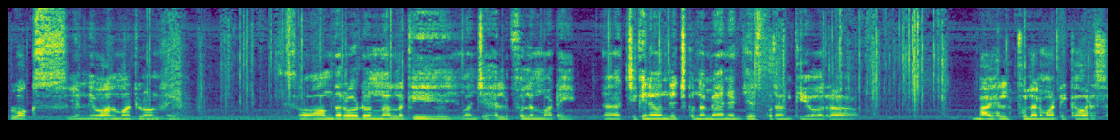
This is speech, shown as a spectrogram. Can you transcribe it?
బ్లాక్స్ ఇవన్నీ వాల్మార్ట్లో ఉంటాయి. సో ఆన్ ద రోడ్ ఉన్న వాళ్ళకి మంచి హెల్ప్ఫుల్ అనమాట చికెన్ ఏమైనా తెచ్చుకున్న మేనేజ్ చేసుకోవడానికి ఎవరు బాగా హెల్ప్ఫుల్ అనమాట ఈ కవర్స్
